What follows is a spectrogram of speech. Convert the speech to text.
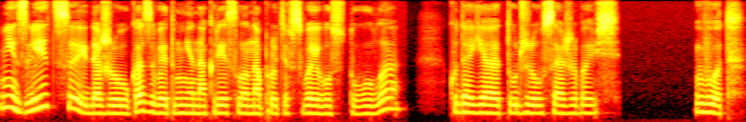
Не злится и даже указывает мне на кресло напротив своего стула, куда я тут же усаживаюсь. Вот.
